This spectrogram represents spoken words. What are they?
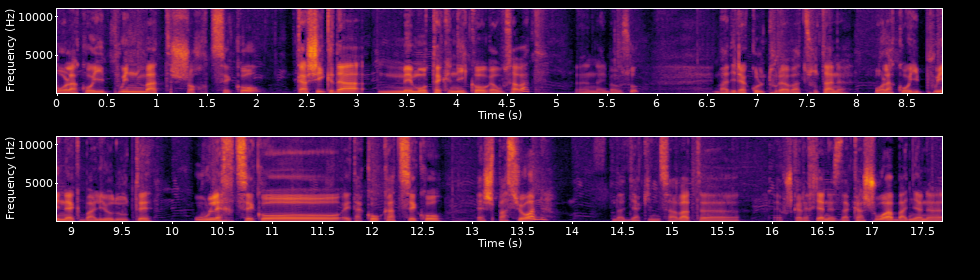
olako ipuin bat sortzeko, kasik da memotekniko gauza bat, nahi bauzu. Badira kultura batzutan olako ipuinek balio dute ulertzeko eta kokatzeko espazioan, da jakintza bat uh, Euskal Herrian ez da kasua, baina uh,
